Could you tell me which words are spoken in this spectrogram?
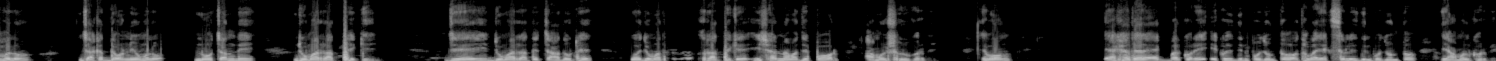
হলো জাকাত দেওয়ার নিয়ম হলো নো চান্দি জুমার রাত থেকে যেই জুমার রাতে চাঁদ ওঠে, ওই জুমার রাত থেকে ঈশার নামাজের পর আমল শুরু করবে। এবং এক হাজার একবার করে একুশ দিন পর্যন্ত অথবা একচল্লিশ দিন পর্যন্ত এ আমল করবে।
